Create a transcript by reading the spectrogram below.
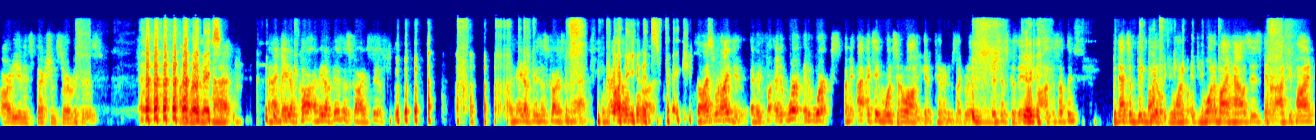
Guardian Inspection Services. I wear this hat. And I made up car, I made up business cards too. I made up business cards to match. with Guardian phone on it. inspection. So that's what I do, and it and it work and it works. I mean, I, I'd say once in a while you get a tenant who's like really suspicious because they Dude. respond to something. But that's a big deal if you want to if you want to buy houses that are occupied.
